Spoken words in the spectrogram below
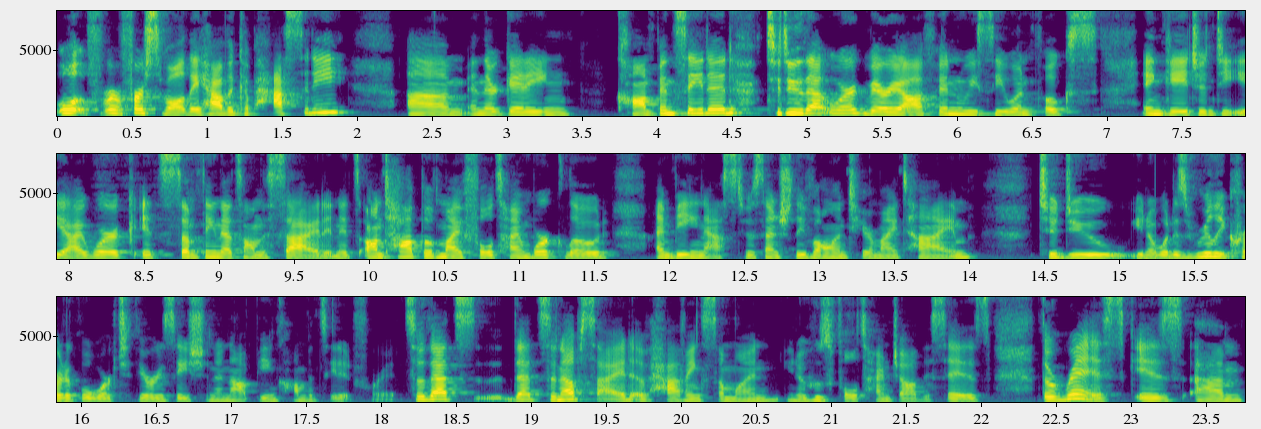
Well, for, first of all, they have the capacity um, and they're getting compensated to do that work. Very often we see when folks engage in DEI work, it's something that's on the side and it's on top of my full-time workload. I'm being asked to essentially volunteer my time to do, you know, what is really critical work to the organization and not being compensated for it. So that's that's an upside of having someone, you know, whose full-time job this is. The risk is um,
